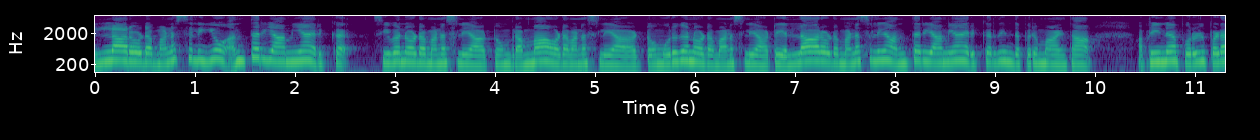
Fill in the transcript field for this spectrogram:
எல்லாரோட மனசுலேயும் அந்தர்யாமியாக இருக்கார். சிவனோட மனசுலேயாகட்டும் பிரம்மாவோட மனசுலேயாகட்டும் முருகனோட மனசுலேயாகட்டும் எல்லாரோட மனசுலேயும் அந்தர்யாமியாக இருக்கிறது இந்த பெருமாள் தான். அப்படின்னு பொருள்பட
